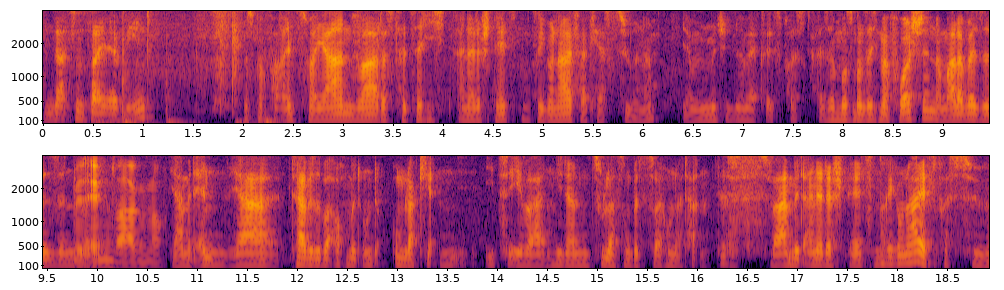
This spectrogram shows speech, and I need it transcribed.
Dazu sei erwähnt, bis noch vor ein, zwei Jahren war das tatsächlich einer der schnellsten Regionalverkehrszüge, ne? Der München-Nürnberg Express. Also muss man sich mal vorstellen, normalerweise sind. Mit N-Wagen noch. Ja, mit N, ja, teilweise aber auch mit umlackierten ICE-Wagen, die dann Zulassung bis 200 hatten. Das war mit einer der schnellsten Regionalexpresszüge.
